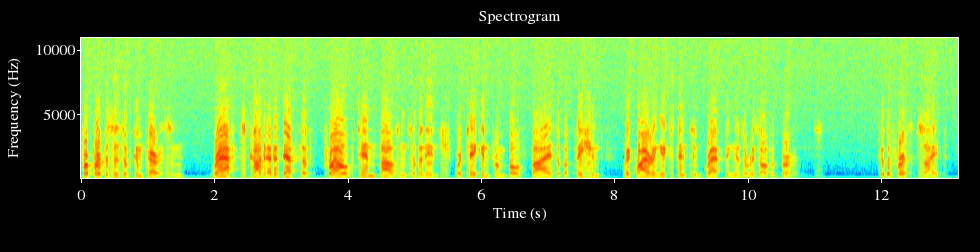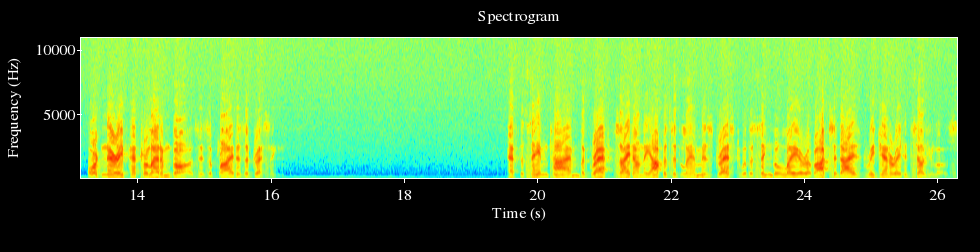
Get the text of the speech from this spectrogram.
For purposes of comparison, grafts cut at a depth of 12 ten thousandths of an inch were taken from both thighs of a patient requiring extensive grafting as a result of burns. To the first site, ordinary petrolatum gauze is applied as a dressing. At the same time, the graft site on the opposite limb is dressed with a single layer of oxidized regenerated cellulose.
